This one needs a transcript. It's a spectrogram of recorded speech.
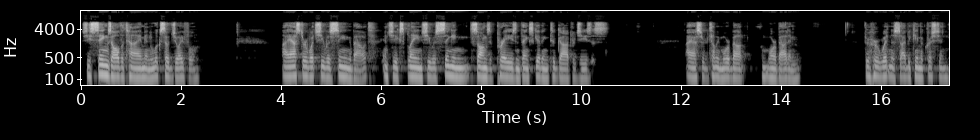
She sings all the time and looks so joyful. I asked her what she was singing about, and she explained she was singing songs of praise and thanksgiving to God for Jesus. I asked her to tell me more about more about him. Through her witness, I became a Christian.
